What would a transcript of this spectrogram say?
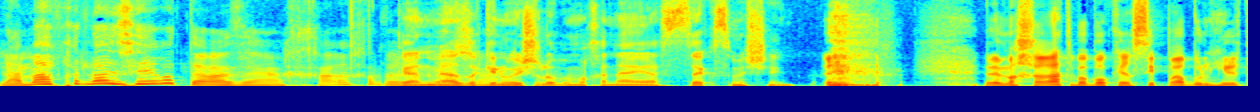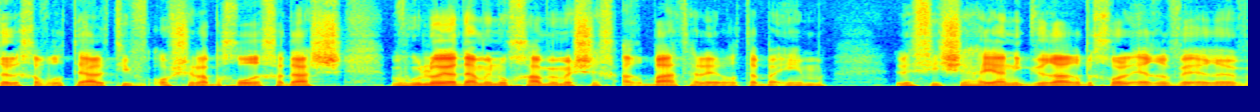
למה אף אחד לא הזהיר אותו? זה אחר החברים. כן, מאז שם. הכינוי שלו במחנה היה sex machine. למחרת בבוקר סיפרה ברונהילדה לחברותיה על טבעו של הבחור החדש, והוא לא ידע מנוחה במשך ארבעת הלילות הבאים, לפי שהיה נגרר בכל ערב וערב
